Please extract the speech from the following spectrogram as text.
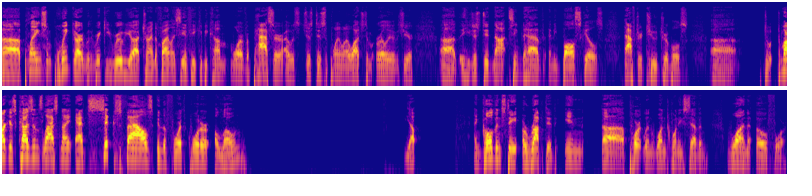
uh, playing some point guard with Ricky Rubio out, trying to finally see if he could become more of a passer. I was just disappointed when I watched him earlier this year. Uh, he just did not seem to have any ball skills after two dribbles. Uh, Demarcus Cousins last night had six fouls in the fourth quarter alone. Yep. And Golden State erupted in uh, Portland 127 104.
